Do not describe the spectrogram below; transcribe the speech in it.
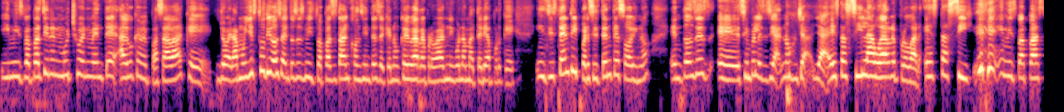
Y mis papás tienen mucho en mente algo que me pasaba, que yo era muy estudiosa, entonces mis papás estaban conscientes de que nunca iba a reprobar ninguna materia porque insistente y persistente soy, ¿no? Entonces eh, siempre les decía, no, ya, ya, esta sí la voy a reprobar, esta sí. y mis papás,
